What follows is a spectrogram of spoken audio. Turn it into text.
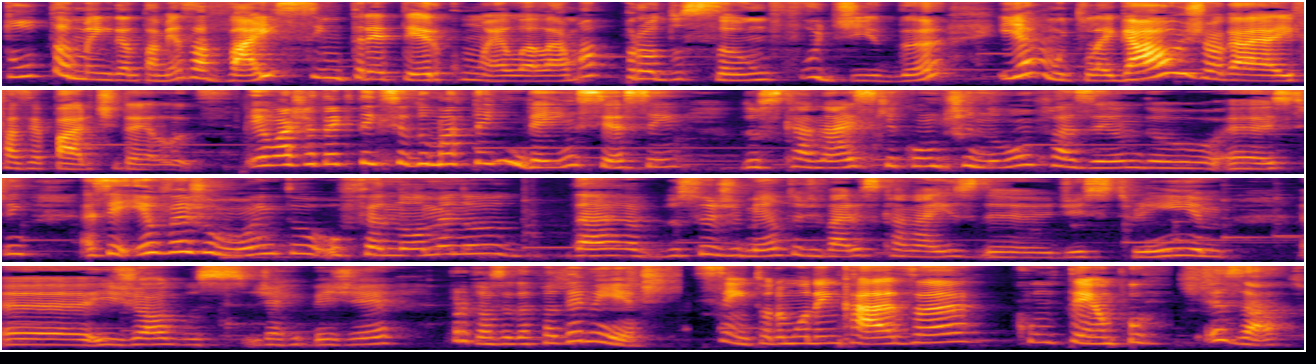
tu também dentro da mesa vai se entreter com ela, ela é uma produção fodida e é muito legal jogar e fazer parte delas. Eu acho até que tem sido uma tendência, assim, dos canais que continuam fazendo é, stream. Assim, eu vejo muito o fenômeno da- do surgimento de vários canais de, de stream é, e jogos de RPG por causa da pandemia. Sim, todo mundo em casa com tempo. Exato,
